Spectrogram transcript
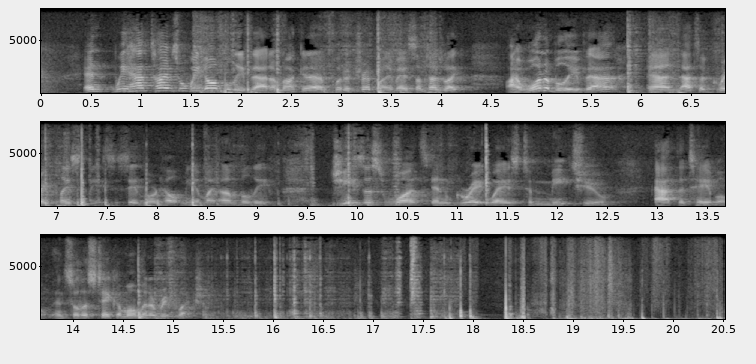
And we have times where we don't believe that. I'm not going to put a trip on anybody. Sometimes we're like, I want to believe that, and that's a great place to be say, Lord, help me in my unbelief. Jesus wants in great ways to meet you at the table. And so let's take a moment of reflection.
